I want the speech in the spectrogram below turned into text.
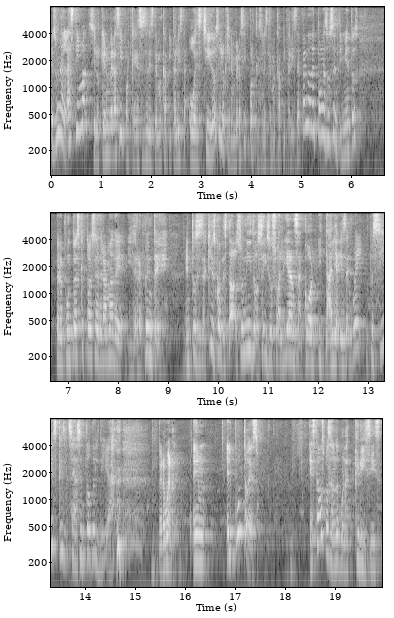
Es una lástima si lo quieren ver así, porque ese es el sistema capitalista, o es chido si lo quieren ver así, porque es el sistema capitalista. Depende de pongan sus sentimientos, pero el punto es que todo ese drama de y de repente entonces aquí es cuando Estados Unidos se hizo su alianza con Italia y es de güey, pues sí, es que se hacen todo el día. Pero bueno, em, el punto es, estamos pasando por una crisis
